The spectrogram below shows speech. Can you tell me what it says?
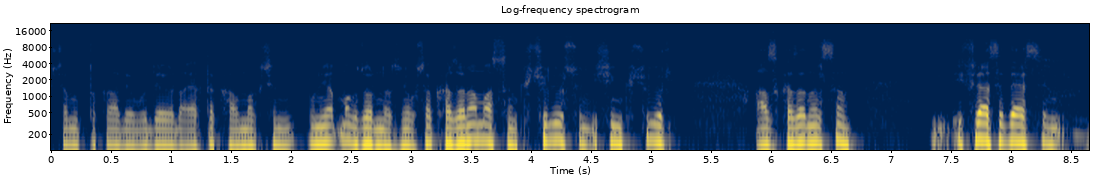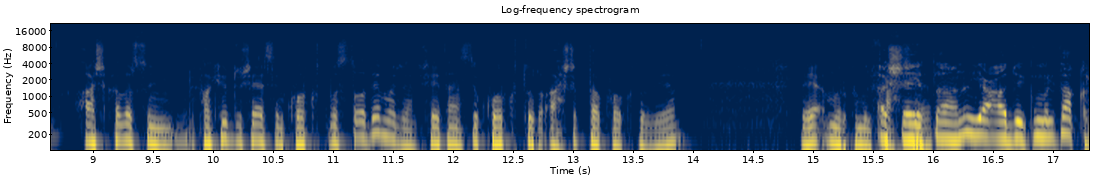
İşte mutlaka diyor bu devirde ayakta kalmak için bunu yapmak zorundasın. Yoksa kazanamazsın, küçülürsün, işin küçülür. Az kazanırsın, iflas edersin, aç kalırsın, fakir düşersin. Korkutması da o değil mi hocam? Şeytan sizi korkutur, açlıkta korkutur diye. Ve ya'murukum bil fahşe. Şeytanu ya'adukumul fakr.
